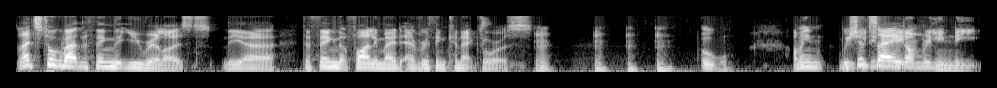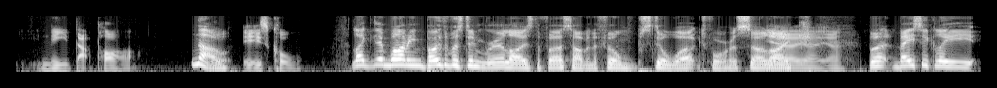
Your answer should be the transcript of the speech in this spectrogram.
let's talk about the thing that you realized. The uh, the thing that finally made everything connect for us. Ooh. I mean, we, should didn't- say- we don't really need need that part. No, it is cool. like well, I mean, both of us didn't realize the first time, and the film still worked for us. So like, yeah, yeah, yeah. But basically,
